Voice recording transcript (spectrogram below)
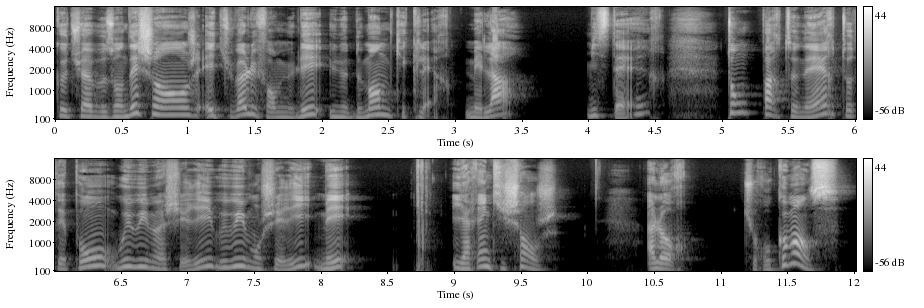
que tu as besoin d'échange, et tu vas lui formuler une demande qui est claire. Mais là, mystère, ton partenaire te répond oui oui ma chérie, oui oui mon chéri, mais il y a rien qui change. Alors, tu recommences.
